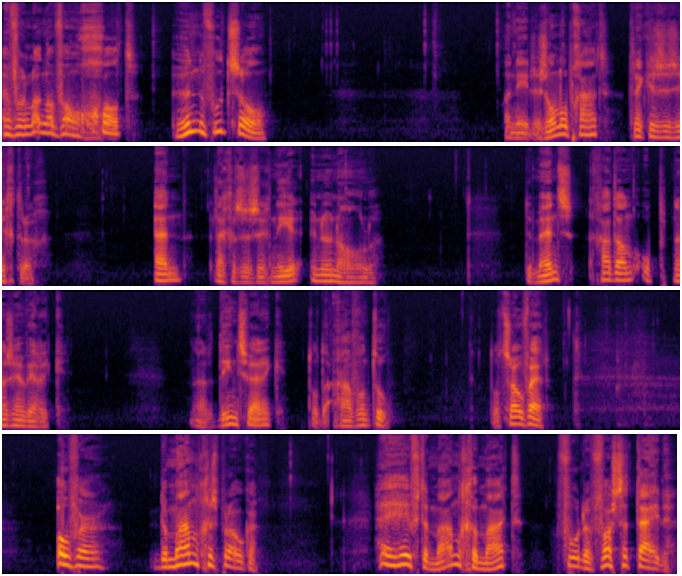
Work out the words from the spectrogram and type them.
en verlangen van God hun voedsel. Wanneer de zon opgaat, trekken ze zich terug en leggen ze zich neer in hun holen. De mens gaat dan op naar zijn werk, naar het dienstwerk tot de avond toe. Tot zover. Over de maan gesproken. Hij heeft de maan gemaakt voor de vaste tijden.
